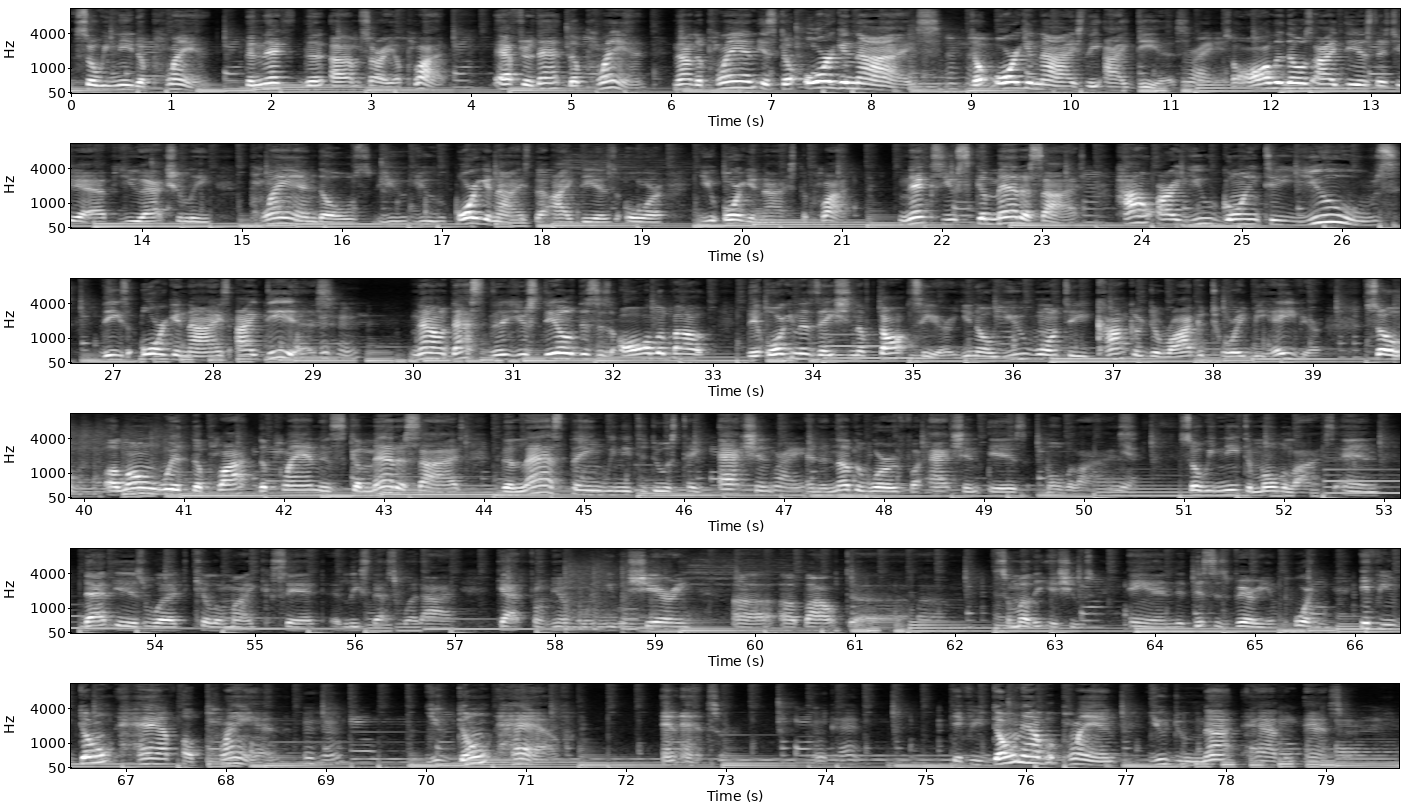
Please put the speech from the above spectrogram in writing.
So we need a plan. The next, the uh, I'm sorry, a plot. After that, the plan. Now the plan is to organize, to mm-hmm. organize the ideas. Right. So all of those ideas that you have, you actually plan those. You you organize the ideas, or you organize the plot. Next, you schematicize. How are you going to use these organized ideas? Mm-hmm. Now that's the, you still this is all about the organization of thoughts here. You know, you want to conquer derogatory behavior. So along with the plot, the plan, and schematicize, the last thing we need to do is take action. Right. And another word for action is mobilize. Yes. So we need to mobilize, and that is what Killer Mike said. At least that's what I got from him when he was sharing uh, about uh, um, some other issues. And this is very important. If you don't have a plan, Mm-hmm. you don't have an answer. Okay. If you don't have a plan, you do not have an answer.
